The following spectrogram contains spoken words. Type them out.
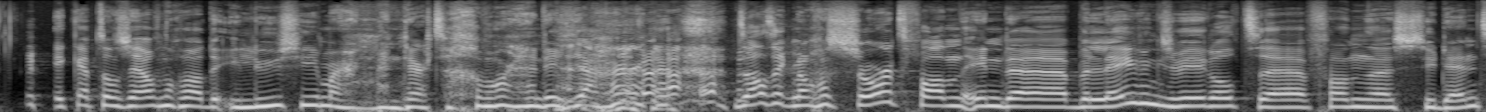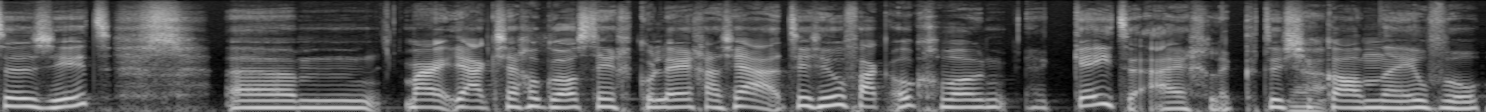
ik heb dan zelf nog wel de illusie, maar ik ben 30 geworden dit jaar. dat ik nog een soort van in de belevingswereld eh, van eh, studenten zit. Ehm, maar ja, ik zeg ook wel eens tegen collega's: ja, het is heel vaak ook gewoon keten eigenlijk. Dus Ja. je kan heel veel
